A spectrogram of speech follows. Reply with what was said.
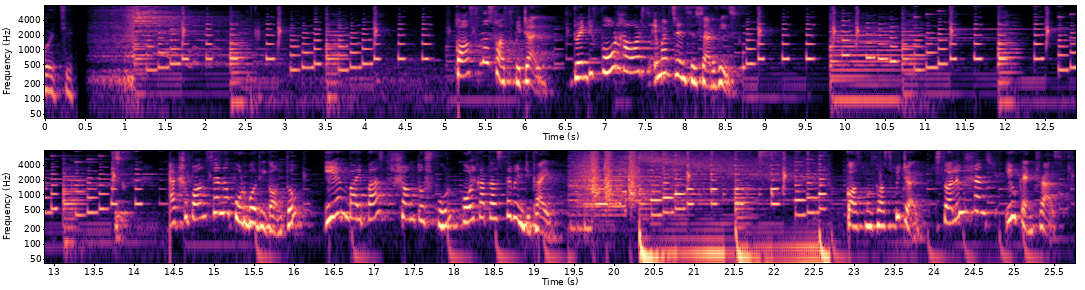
হয়েছি। Cosmos hospital twenty four hours emergency service একশো পঞ্চান্ন Purba Diganta EM bypass Santoshpur, Kolkata seventy five Cosmos hospital solutions you can trust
